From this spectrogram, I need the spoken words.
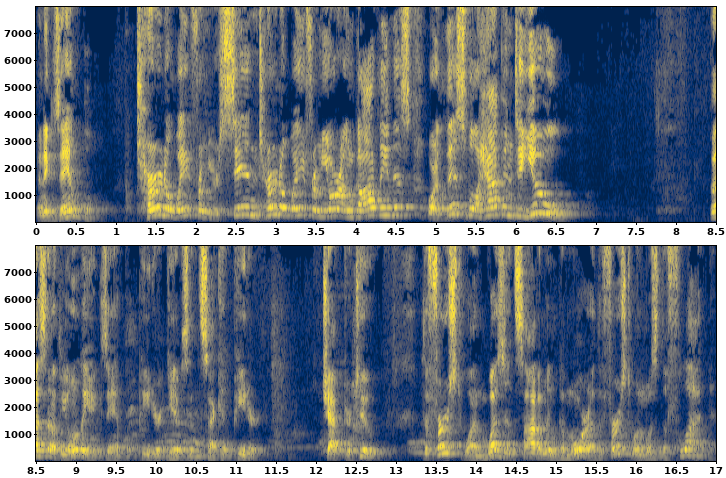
an example. Turn away from your sin, turn away from your ungodliness, or this will happen to you. But that's not the only example Peter gives in 2 Peter chapter 2. The first one wasn't Sodom and Gomorrah, the first one was the flood.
